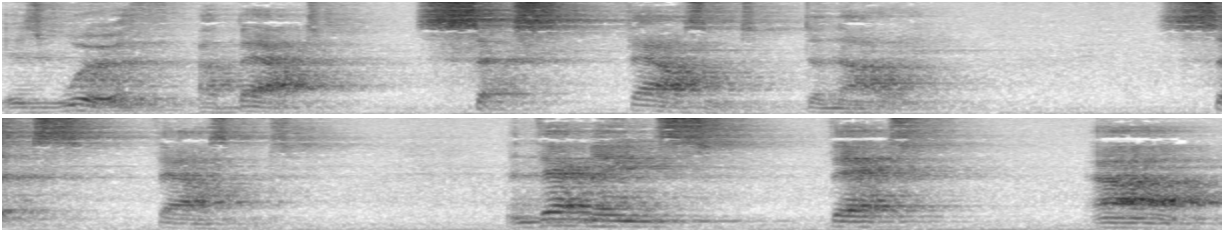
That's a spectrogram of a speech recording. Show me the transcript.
is worth about 6,000 denarii. 6,000. And that means that uh,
